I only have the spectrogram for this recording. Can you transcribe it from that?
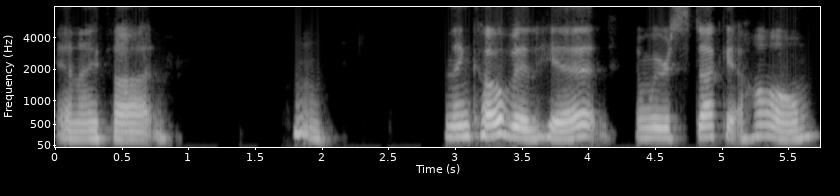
And I thought, hmm. And then COVID hit and we were stuck at home.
